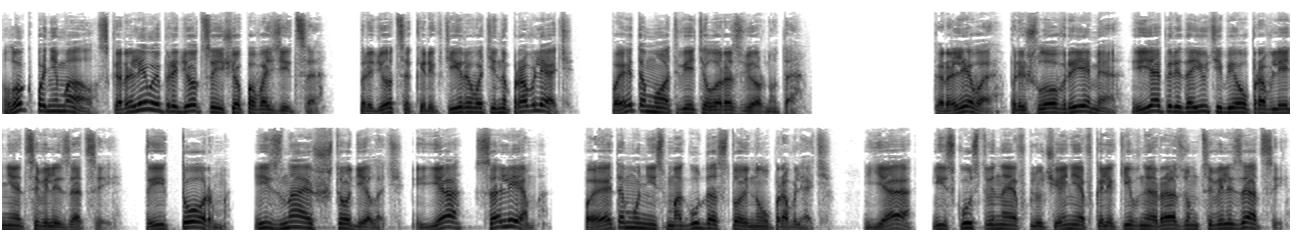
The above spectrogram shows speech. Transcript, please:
Лок понимал, с королевой придется еще повозиться, придется корректировать и направлять, поэтому ответил развернуто. «Королева, пришло время, и я передаю тебе управление цивилизацией. Ты Торм и знаешь, что делать. Я Салем, поэтому не смогу достойно управлять. Я – искусственное включение в коллективный разум цивилизации.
